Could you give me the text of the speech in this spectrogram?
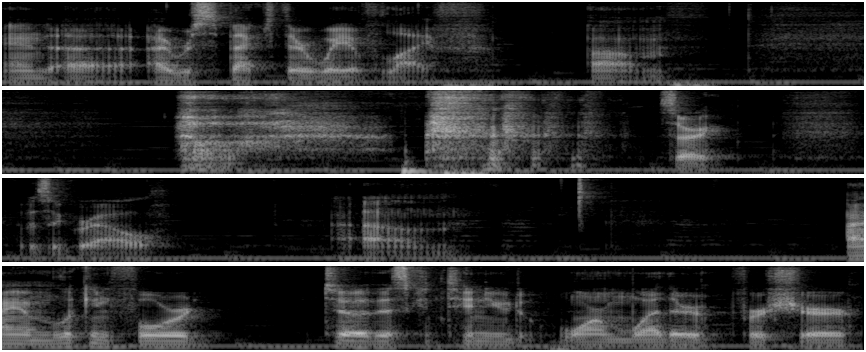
and uh, I respect their way of life. Um, oh. Sorry, it was a growl. Um, I am looking forward to this continued warm weather for sure.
